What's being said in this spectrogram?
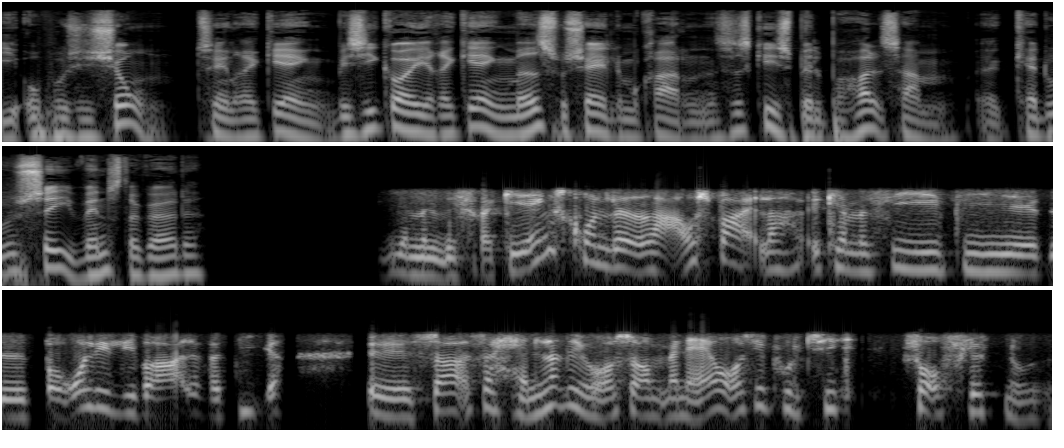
i opposition til en regering. Hvis I går i regering med Socialdemokraterne, så skal I spille på hold sammen. Øh, kan du se Venstre gøre det? Jamen, hvis regeringsgrundlaget afspejler, kan man sige, de øh, borgerlige liberale værdier, øh, så, så handler det jo også om, man er jo også i politik for at flytte noget.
